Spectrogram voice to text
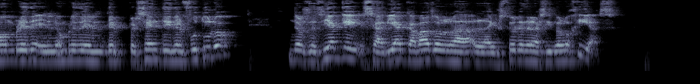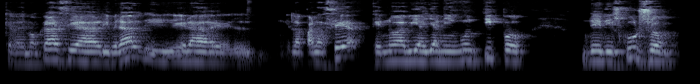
hombre, el hombre del, presente y del futuro, nos decía que se había acabado la, historia de las ideologías, que la democracia liberal era la panacea, que no había ya ningún tipo de discurso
